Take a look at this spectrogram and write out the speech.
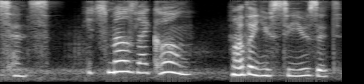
Incense. It smells like home. Mother used to use it.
